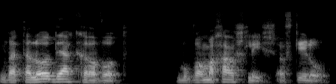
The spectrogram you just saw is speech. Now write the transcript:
ואתה לא יודע קרבות, והוא כבר מכר שליש, אז כאילו...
